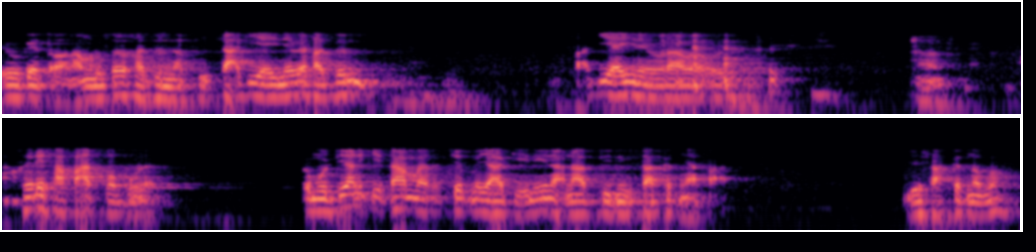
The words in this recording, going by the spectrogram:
Iku ketok, namun saya hadun nafsi. Tak kiai ini hadun. Tak kiai ini orang Akhirnya syafaat populer. Kemudian kita wajib meyakini nak Nabi ini sakit nyafaat. Ya sakit napa?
